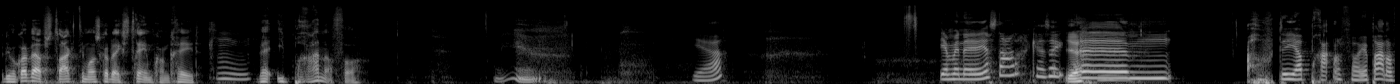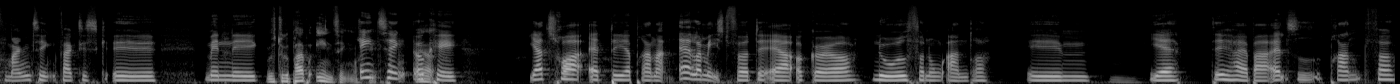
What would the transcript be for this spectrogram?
og det må godt være abstrakt, det må også godt være ekstremt konkret, Mm. hvad I brænder for. Ja. Jamen, øh, jeg starter, kan jeg se. Ja. Øhm, oh, det jeg brænder for. Jeg brænder for mange ting, faktisk. Øh, men øh, Hvis du kan pege på én ting, måske. en ting, Ja. okay. Jeg tror, at det, jeg brænder allermest for, det er at gøre noget for nogle andre. Øhm, Mm. ja, det har jeg bare altid brændt for.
